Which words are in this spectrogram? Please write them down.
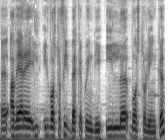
eh, avere il, il, vostro feedback, quindi il vostro link.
